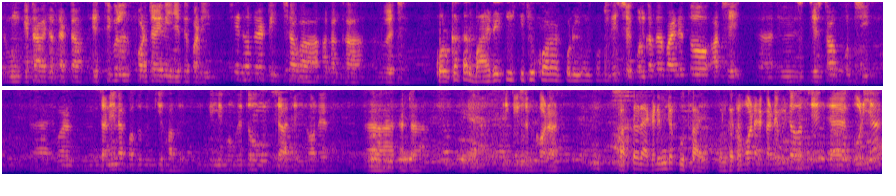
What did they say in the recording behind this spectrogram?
এবং এটা যাতে একটা ফেস্টিভ্যাল পর্যায়ে নিয়ে যেতে পারি সেই ধরনের একটা ইচ্ছা বা আকাঙ্ক্ষা রয়েছে। কলকাতার বাইরে কি কিছু করার পরিকল্পনা? নিশ্চয়ই কলকাতার বাইরে তো আছেই চেষ্টাও করছি। এবার জানি না কতদূর কি হবে। দিল্লি বোম্বে তো ইচ্ছা আছে এই ধরনের একটা এক্সিবিশন করার। আপনার একাডেমিটা কোথায়? কলকাতা? আমার একাডেমিটা হচ্ছে আহ, গড়িয়া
